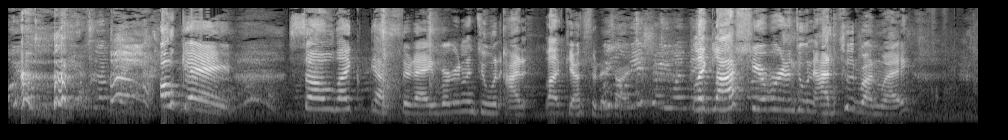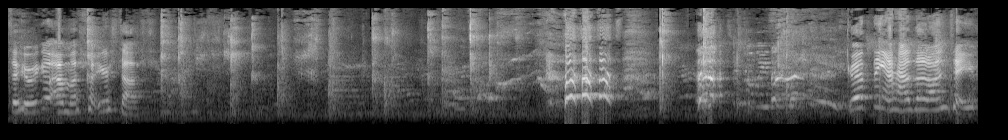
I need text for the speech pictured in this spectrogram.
Yeah. Here's something. okay. So, like yesterday, we're gonna do an atti- like yesterday. Wait, let Sorry. me show you one thing. Like last year, we're gonna do an attitude runway. So here we go. Emma, shut your stuff. Good thing I have that on tape.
